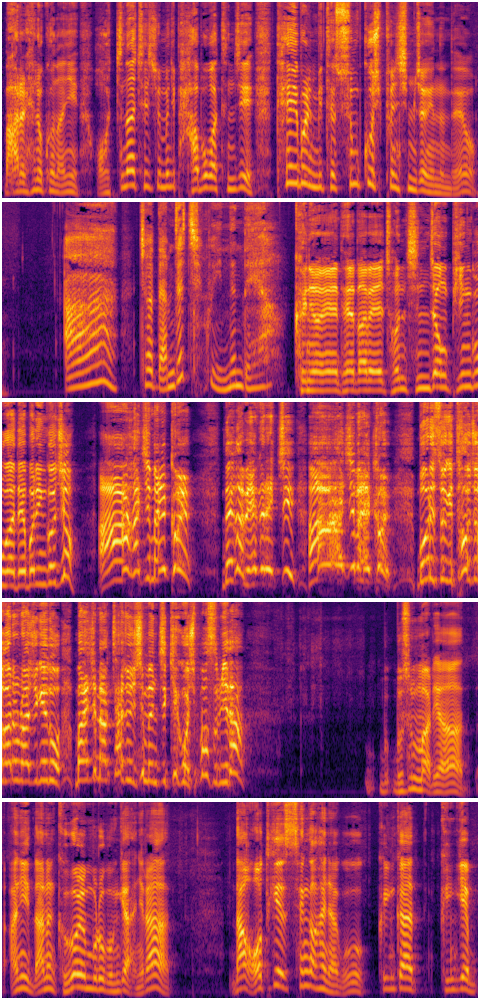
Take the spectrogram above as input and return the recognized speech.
말을 해놓고 나니 어찌나 제 질문이 바보 같은지 테이블 밑에 숨고 싶은 심정이었는데요. 아, 저 남자친구 있는데요. 그녀의 대답에 전 진정 빙구가 돼버린 거죠. 아 하지 말걸. 내가 왜 그랬지? 아 하지 말걸. 머릿속이 터져가는 와중에도 마지막 자존심은 지키고 싶었습니다. 무, 무슨 말이야? 아니 나는 그걸 물어본 게 아니라 나 어떻게 생각하냐고. 그러니까 그게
